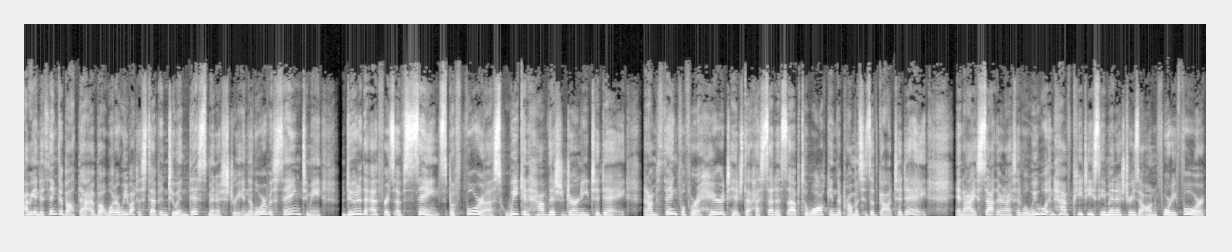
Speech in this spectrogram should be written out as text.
I began to think about that, about what are we about to step into in this ministry. And the Lord was saying to me, due to the efforts of saints before us, we can have this journey today. And I'm thankful for a heritage that has set us up to walk in the promises of God today. And I sat there and I said, well, we wouldn't have PTC Ministries on 44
